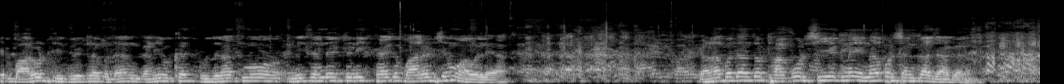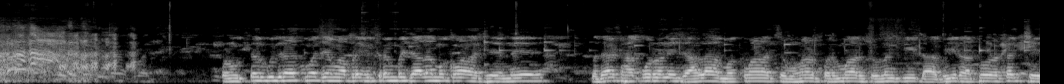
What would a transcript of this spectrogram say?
કે બારોટ કીધું એટલે બધા ઘણી વખત ગુજરાતમાં મિસઅન્ડરસ્ટેન્ડિંગ થાય કે બારોટ છે આવે લે ઘણા બધા તો ઠાકોર છીએ કે નહીં એના પર શંકા જાગે પણ ઉત્તર ગુજરાતમાં જેમ આપણે વિક્રમભાઈ ઝાલા મકવાણા છે અને બધા ઠાકોરોને ઝાલા, મકવાણા, ચૌહાણ, પરમાર, સોલંકી, ડાભી, રાઠોડ અટક છે.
